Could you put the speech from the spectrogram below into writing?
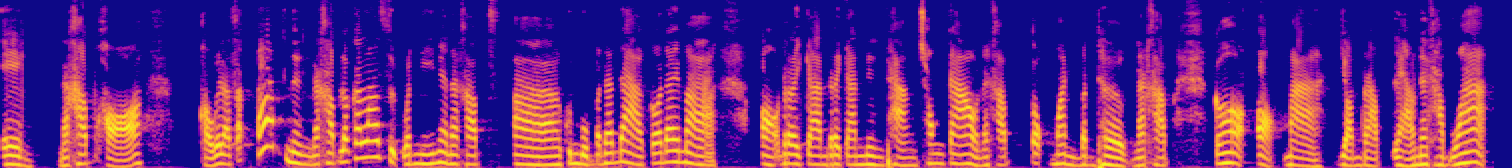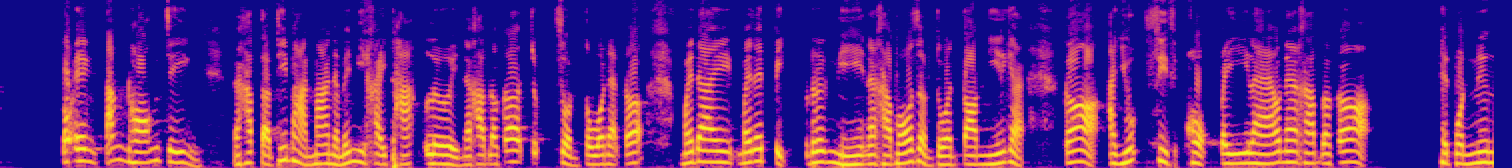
เองนะครับ ขอขอเวลาสักแป๊บหนึ่งนะครับ แล้วก็ล่าสุดวันนี้เนี่ยนะครับอ่าคุณบุ๋มปนัดดาก็ได้มาออกรายการรายการหนึ่งทางช่องเก้านะครับ ตกมันบันเทิงนะครับ ก็ออกมายอมรับแล้วนะครับว่า ตัวเองตั้งท้องจริงนะครับ แต่ที่ผ่านมาเนี่ยไม่มีใครทักเลยนะครับ แล้วก็ส่วนตัวเนี่ยก็ไม่ได้ไม่ได้ปิดเรื่องนี้นะครับ เพราะว่าส่วนตัวตอนนี้เนี่ยก็อายุ 46 ปีแล้วนะครับ แล้วก็เหตุผลหนึ่ง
